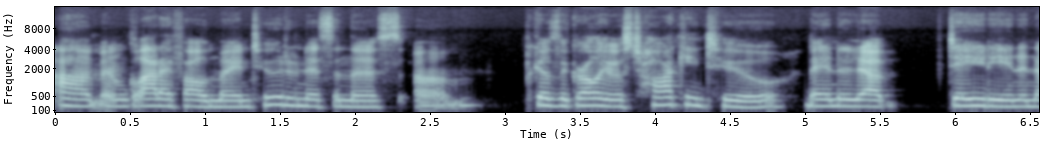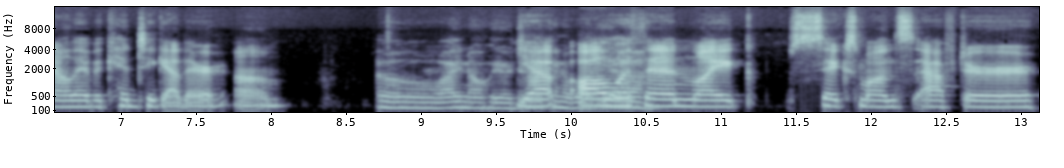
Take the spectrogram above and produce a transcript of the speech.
Um, and I'm glad I followed my intuitiveness in this. Um, because the girl he was talking to, they ended up dating and now they have a kid together. Um, Oh, I know who you're Yep, talking about. all yeah. within like 6 months after,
